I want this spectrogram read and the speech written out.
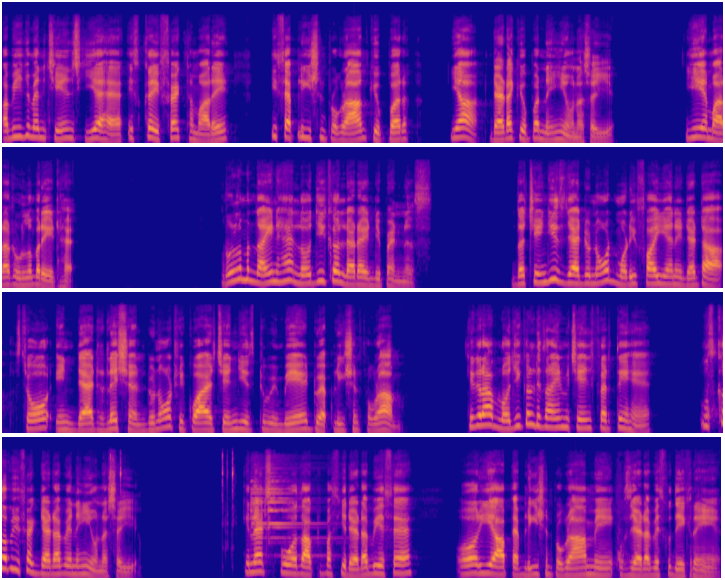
ये जो मैंने चेंज किया है, इसका इफ़ेक्ट हमारे इस एप्लीकेशन प्रोग्राम के ऊपर या डाटा के ऊपर नहीं होना चाहिए। ये हमारा रूल नंबर एट है। रूल नंबर नाइन है logical data independence the changes that do not modify any data store in that relation do not require changes to be made to application program कि अगर आप लॉजिकल डिज़ाइन में चेंज करते हैं, उसका भी इफ़ेक्ट डाटा पे नहीं होना चाहिए। कि लेट्स सपोज़ आपके पास ये डाटाबेस है और ये आप एप्लीकेशन प्रोग्राम में उस डाटाबेस को देख रहे हैं।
